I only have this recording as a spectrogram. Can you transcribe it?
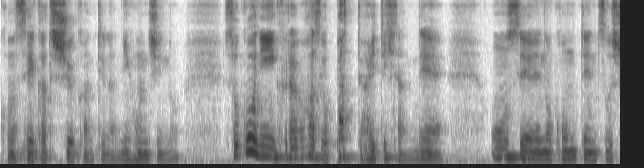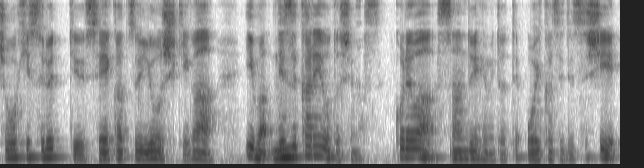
この生活習慣っていうのは日本人の。そこにクラブハウスがパッて入ってきたんで、音声のコンテンツを消費するっていう生活様式が今根付かれようとしてます。これはスタンド FM にとって追い風ですし、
